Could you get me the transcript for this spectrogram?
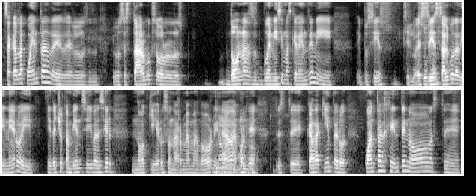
sacas la cuenta de, de los, los Starbucks o los donas buenísimas que venden y, pues sí es, es, algo de dinero y, de hecho también sí iba a decir, no quiero sonar mamador ni nada, porque este cada quien, pero cuánta gente no este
